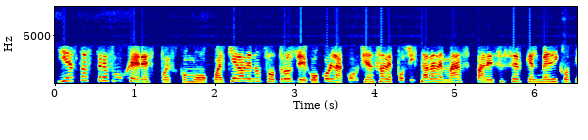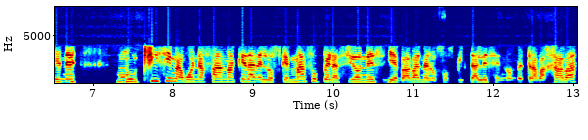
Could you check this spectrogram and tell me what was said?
Y estas tres mujeres, pues como cualquiera de nosotros, llegó con la confianza depositada. Además, parece ser que el médico tiene muchísima buena fama, que era de los que más operaciones llevaban a los hospitales en donde trabajaba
